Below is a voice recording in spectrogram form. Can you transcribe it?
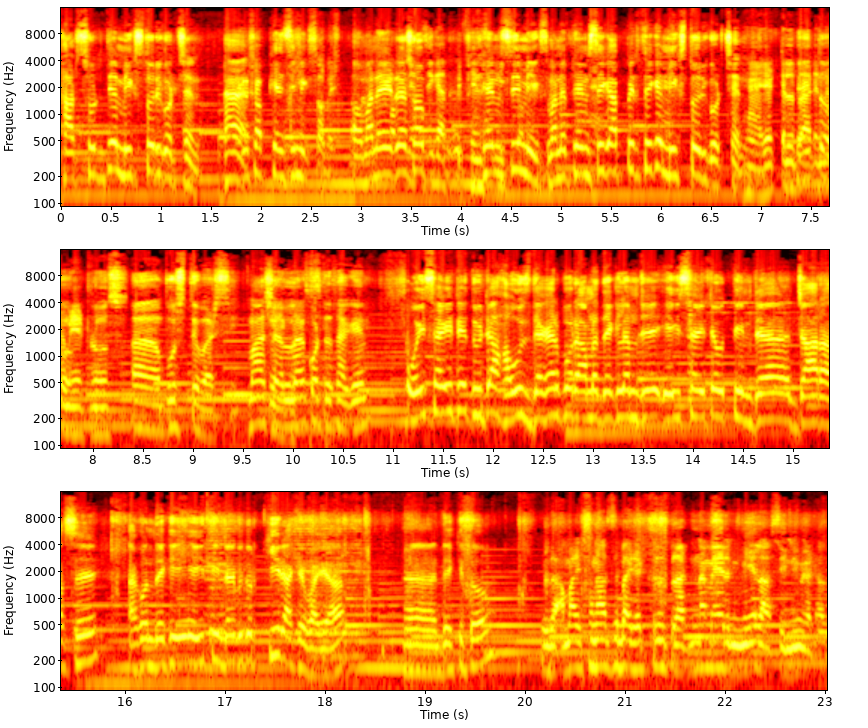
শার্ট সুট দিয়ে মিক্স তৈরি করছেন। হ্যাঁ। সব ফেন্সি মিক্স হবে। ও মানে এটা সব ফেন্সি মিক্স মানে ফেন্সি কাপ্পির থেকে মিক্স তৈরি করছেন। হ্যাঁ বুঝতে পারছি। মাশাআল্লাহ করতে থাকেন। ওই সাইডে দুইটা হাউস দেখার পরে আমরা দেখলাম যে এই সাইডেও তিনটা জার আছে। এখন দেখি এই তিনটার ভিতর কি রাখে ভাইয়া? দেখি তো। আমার এখানে আছে ভাই রেড টেল প্লাটিনামের মেল আছে নিউ মেটাল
